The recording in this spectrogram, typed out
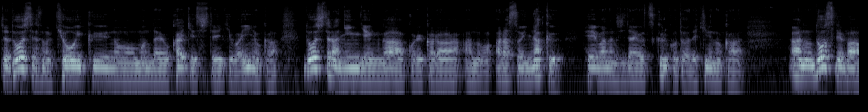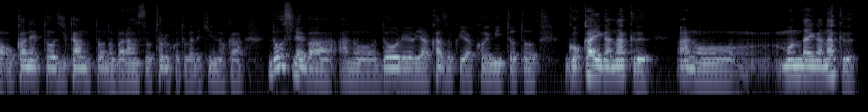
じゃあどうしてその教育の問題を解決していけばいいのか。どうしたら人間がこれからあの争いなく平和な時代を作ることができるのか。あのどうすればお金と時間とのバランスを取ることができるのか。どうすればあの同僚や家族や恋人と誤解がなくあの問題がなく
